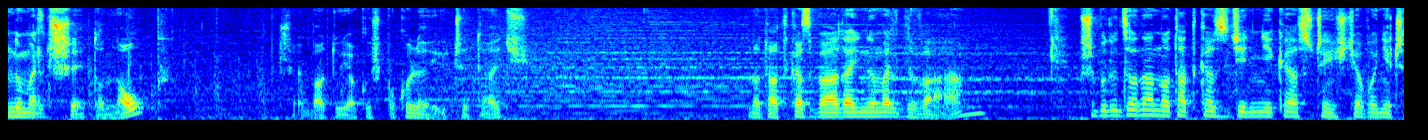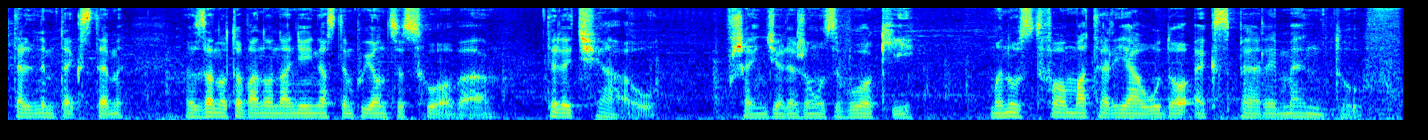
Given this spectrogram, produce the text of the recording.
Numer 3 to Nope. Trzeba tu jakoś po kolei czytać. Notatka z badań numer 2. Przybrudzona notatka z dziennika z częściowo nieczytelnym tekstem. Zanotowano na niej następujące słowa. Tyle ciał. Wszędzie leżą zwłoki. Mnóstwo materiału do eksperymentów.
